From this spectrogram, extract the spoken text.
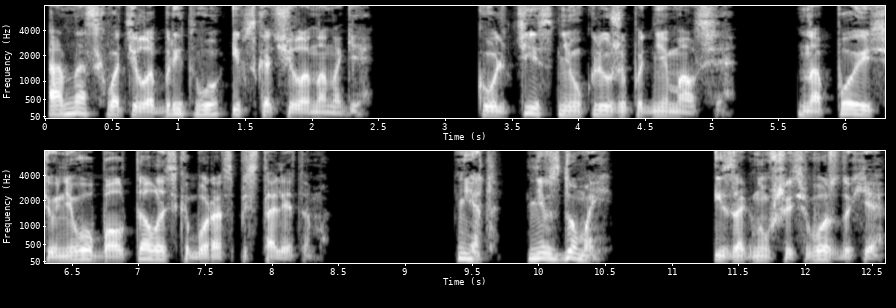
Она схватила бритву и вскочила на ноги. Культист неуклюже поднимался. На поясе у него болталась кобура с пистолетом. «Нет, не вздумай!» Изогнувшись в воздухе,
